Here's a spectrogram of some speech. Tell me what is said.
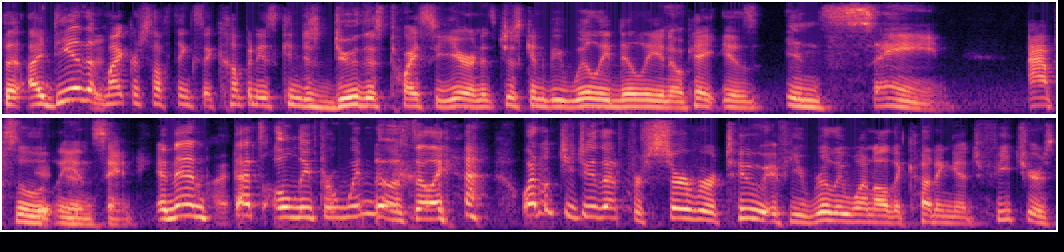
the idea that Microsoft thinks that companies can just do this twice a year and it's just going to be willy nilly and okay is insane. Absolutely insane. And then that's only for Windows. They're like, why don't you do that for server too if you really want all the cutting edge features?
